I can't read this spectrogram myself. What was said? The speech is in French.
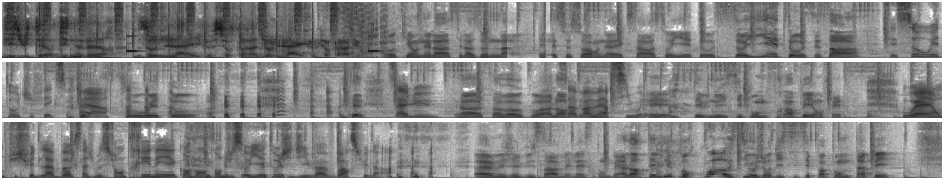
18h, 19h, zone live sur ta radio. Zone live sur ta radio. Ok, on est là, c'est la zone live. Et ce soir, on est avec Sarah Soyeto. Soyeto, c'est ça, hein? C'est Soweto, tu fais exprès. Soweto. Salut, ah, ça va ou quoi? Alors, ça va, merci, ouais. eh, t'es venu ici pour me frapper en fait. Ouais, en plus, je fais de la boxe, là, je me suis entraînée. Quand j'ai entendu Soyeto, j'ai dit, va voir celui-là. Ah, mais j'ai vu ça, mais laisse tomber. Alors, t'es venu pour quoi aussi aujourd'hui si c'est pas pour me taper?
